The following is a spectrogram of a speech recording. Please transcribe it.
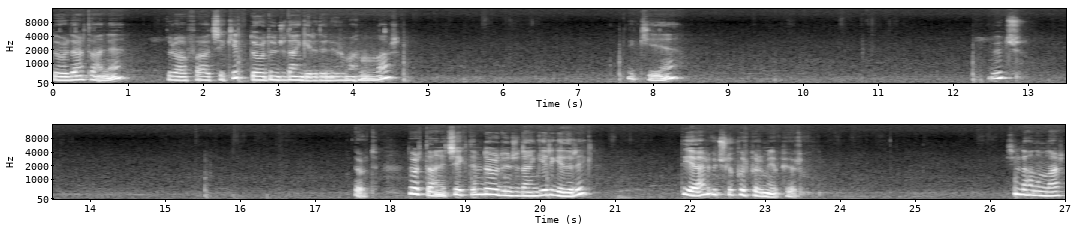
dörder tane zürafa çekip dördüncüden geri dönüyorum hanımlar. 2 3 4. 4 tane çektim. Dördüncüden geri gelerek diğer üçlü pırpırımı yapıyorum. Şimdi hanımlar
